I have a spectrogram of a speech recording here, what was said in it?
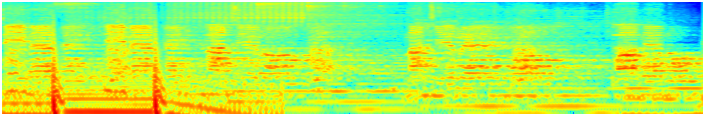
Dimene, ameno.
